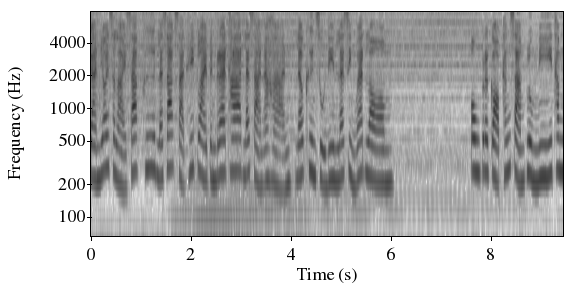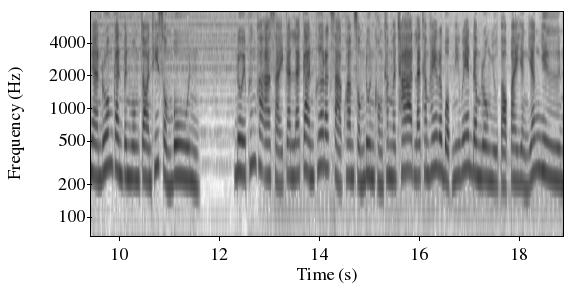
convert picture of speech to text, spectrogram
การย่อยสลายซากพืช และซากสัตว์ให้กลายเป็นแร่ธาตุและสารอาหาร แล้วคืนสู่ดินและสิ่งแวดล้อม องค์ประกอบทั้ง 3 กลุ่มนี้ทำงานร่วมกันเป็นวงจรที่สมบูรณ์ โดยพึ่งพาอาศัยกันและกันเพื่อรักษาความสมดุลของธรรมชาติ และทำให้ระบบนิเวศดำรงอยู่ต่อไปอย่างยั่งยืน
